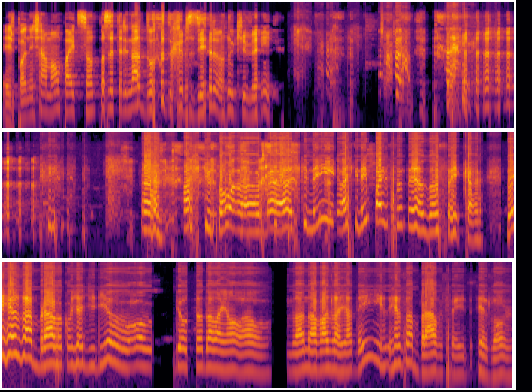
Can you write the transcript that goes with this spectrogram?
Eles podem chamar um pai de santo pra ser treinador do Cruzeiro ano que vem. É, acho que só. Uh, acho que nem. Acho que nem pai de santo resolve isso aí, cara. Nem reza brava, como já diria o, o Deltan Dallagnol lá, ó, lá na Vaza já, nem reza brava isso aí resolve.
